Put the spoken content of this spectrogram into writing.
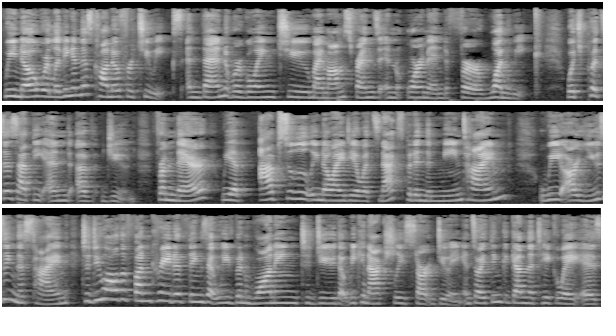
We know we're living in this condo for two weeks, and then we're going to my mom's friends in Ormond for one week, which puts us at the end of June. From there, we have absolutely no idea what's next, but in the meantime, we are using this time to do all the fun, creative things that we've been wanting to do that we can actually start doing. And so I think, again, the takeaway is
